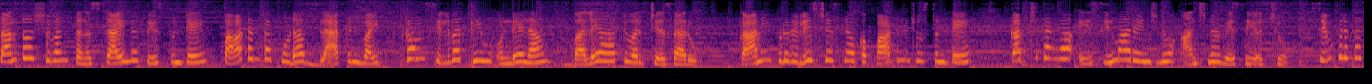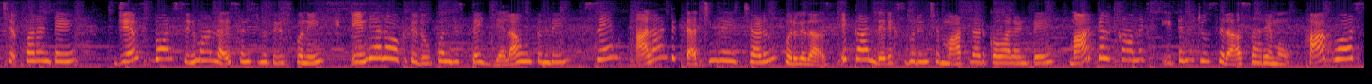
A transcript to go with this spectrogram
సంతోష్ శివన్ తన స్టైల్లో తీస్తుంటే పాటంతా కూడా black and white come silver theme ఉండేలా భలే ఆర్ట్ వర్క్ చేశారు. కానీ ఇప్పుడు రిలీజ్ చేసిన ఒక పాటను చూస్తుంటే ఖచ్చితంగా ఈ సినిమా రేంజ్ను అంచనా వేసేయొచ్చు. సింపుల్గా చెప్పాలంటే జేమ్స్ బాండ్ సినిమా లైసెన్స్ను తీసుకుని ఇండియాలో ఒకటి రూపొందిస్తే ఎలా ఉంటుంది? సేమ్ అలాంటి టచింగ్ ఇచ్చాడు మురుగదాస్. ఇక లిరిక్స్ గురించి మాట్లాడుకోవాలంటే మార్కెల్ కామిక్స్ ఇతని చూసి రాసారేమో హాగ్వార్డ్స్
